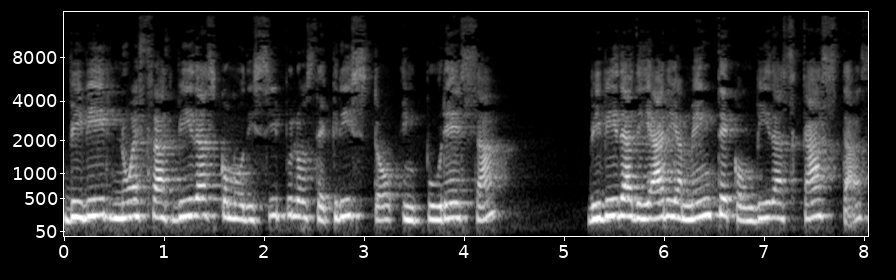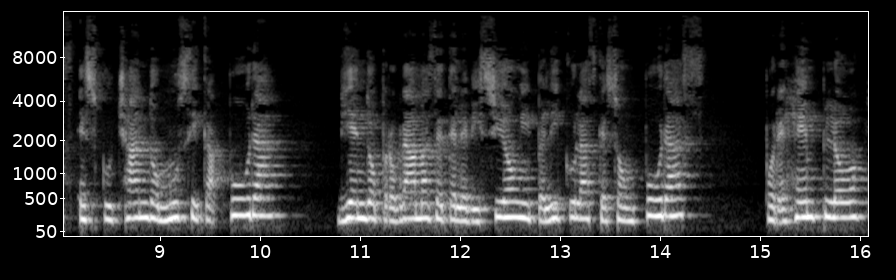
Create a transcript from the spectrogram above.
vivir nuestras vidas como discípulos de Cristo en pureza, vivida diariamente con vidas castas, escuchando música pura, viendo programas de televisión y películas que son puras. Por ejemplo,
